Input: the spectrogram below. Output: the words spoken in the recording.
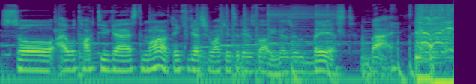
So I will talk to you guys tomorrow. Thank you guys for watching today's vlog. You guys are the best. Bye. Nobody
